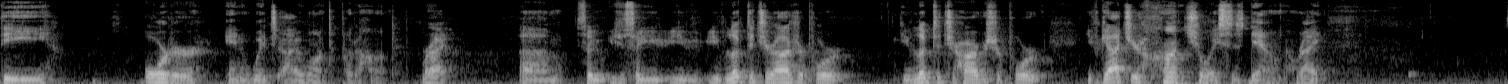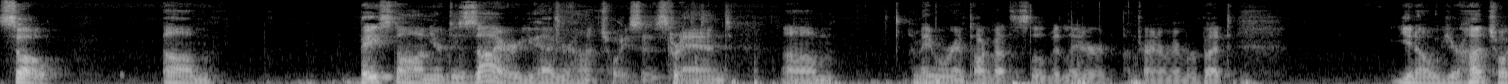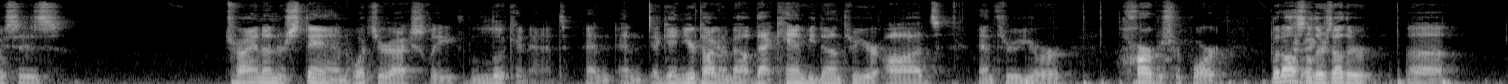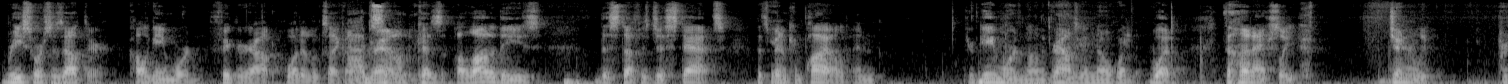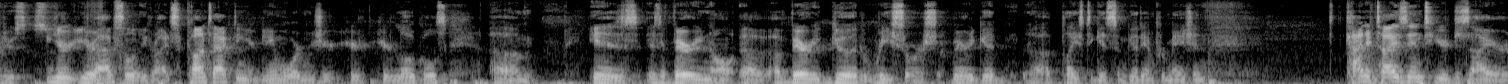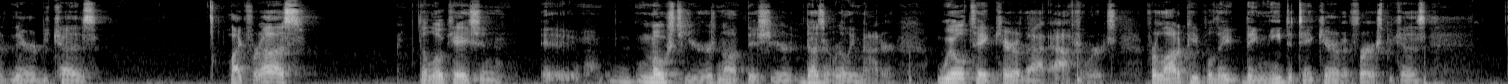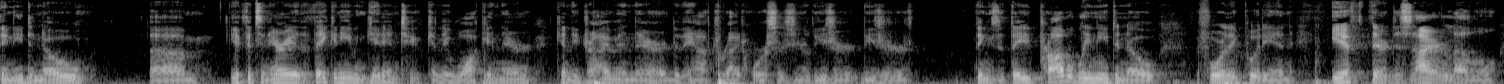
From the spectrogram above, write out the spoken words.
the order in which I want to put a hunt. Right. Um, so, you, so you you you've looked at your odds report, you looked at your harvest report, you've got your hunt choices down, right? So, um, based on your desire, you have your hunt choices. Correct. And um, and maybe we're going to talk about this a little bit later. I'm trying to remember. But, you know, your hunt choices, try and understand what you're actually looking at. And, and again, you're talking about that can be done through your odds and through your harvest report. But also, Correct. there's other uh, resources out there. Call a game warden, figure out what it looks like on the ground because a lot of these, this stuff is just stats that's been compiled, and your game warden on the ground is going to know what what the hunt actually generally produces. You're you're absolutely right. So contacting your game wardens, your your, your locals, um, is is a very no, uh, a very good resource, a very good uh, place to get some good information. Kind of ties into your desire there because, like for us, the location uh, most years, not this year, doesn't really matter. We'll take care of that afterwards. For a lot of people, they they need to take care of it first because they need to know. Um, if it's an area that they can even get into. Can they walk in there? Can they drive in there? Do they have to ride horses? You know, these are these are things that they probably need to know before they put in if their desire level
